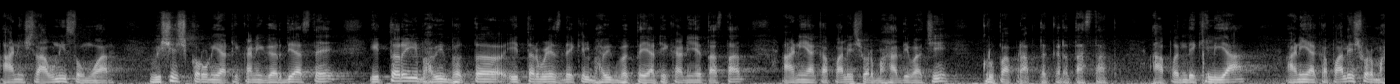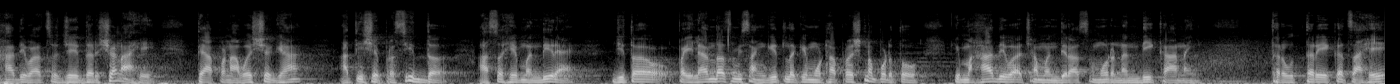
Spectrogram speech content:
आणि श्रावणी सोमवार विशेष करून या ठिकाणी गर्दी असते. इतरही भाविक भक्त इतर वेळेस देखील भाविक भक्त या ठिकाणी येत असतात आणि या कपालेश्वर महादेवाची कृपा प्राप्त करत असतात. आपण देखील या आणि या कपालेश्वर महादेवाचं जे दर्शन आहे ते आपण अवश्य घ्या. अतिशय प्रसिद्ध असं हे मंदिर आहे. जिथं पहिल्यांदाच मी सांगितलं की मोठा प्रश्न पडतो की महादेवाच्या मंदिरासमोर नंदी का नाही? तर उत्तर एकच आहे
